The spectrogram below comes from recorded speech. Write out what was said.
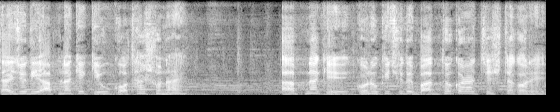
তাই যদি আপনাকে কেউ কথা শোনায়, আপনাকে কোনো কিছুতে বাধ্য করার চেষ্টা করে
